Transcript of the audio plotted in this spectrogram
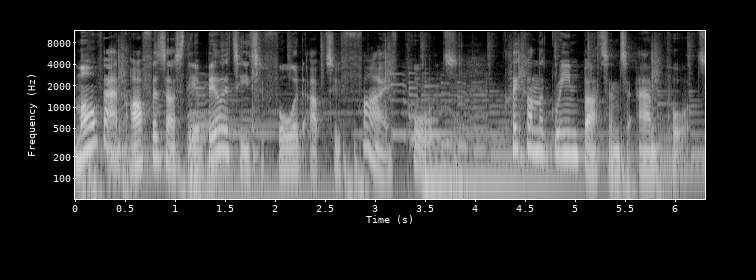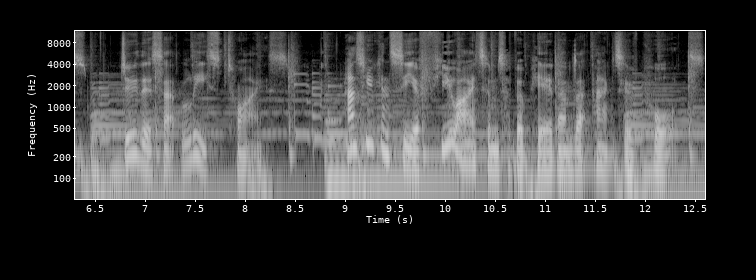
Mullvad offers us the ability to forward up to 5 ports. Click on the green button to add ports. Do this at least twice. As you can see, a few items have appeared under active ports.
